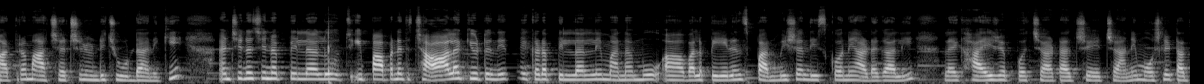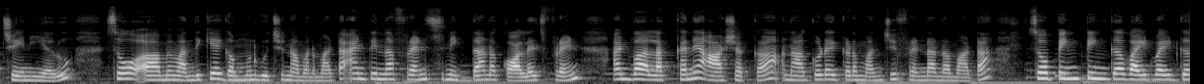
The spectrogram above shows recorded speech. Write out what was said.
మాత్రం ఆ చర్చ్ నుండి చూడడానికి. అండ్ చిన్న చిన్న పిల్లలు ఈ పాపనైతే చాలా క్యూట్ ఉంది. ఇక్కడ పిల్లల్ని మనము వాళ్ళ పేరెంట్స్ పర్మిషన్ తీసుకొని అడగాలి. లైక్ హాయ్ చెప్పొచ్చా టచ్ చేయొచ్చా అని మోస్ట్లీ టచ్ చేయనియరు. సో మేము అందుకే గమ్మున కూర్చున్నాం అనమాట అండ్ తిన్న ఫ్రెండ్స్ స్నిగ్ధ నా కాలేజ్ ఫ్రెండ్. అండ్ వాళ్ళ అక్కనే ఆశక్క నాకు కూడా ఇక్కడ మంచి ఫ్రెండ్ అన్నమాట. సో పింక్ పింక్గా వైట్ వైట్గా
